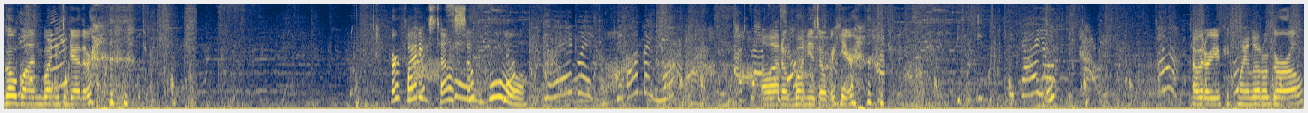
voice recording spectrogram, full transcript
Go Bun Bunny together. Her fighting style is so cool. A lot of bunnies over here. How dare you kick my little girl?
